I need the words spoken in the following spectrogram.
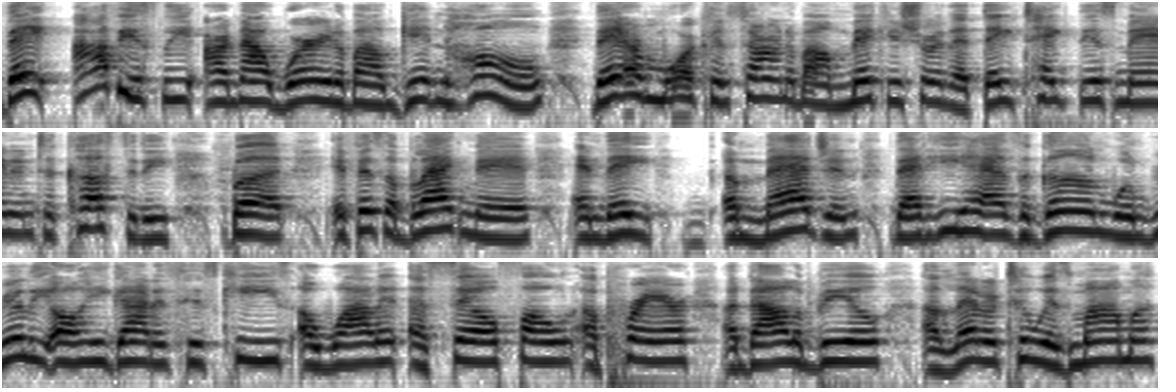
They obviously are not worried about getting home. They are more concerned about making sure that they take this man into custody. But if it's a black man and they imagine that he has a gun when really all he got is his keys, a wallet, a cell phone, a prayer, a dollar bill, a letter to his mama,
